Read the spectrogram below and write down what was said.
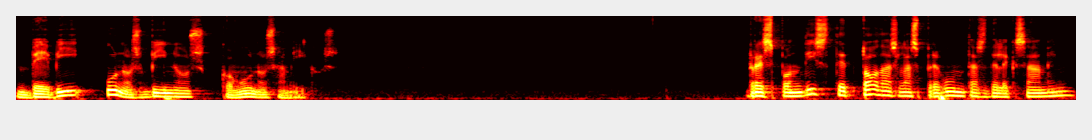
bebí unos vinos con unos amigos. ¿Respondiste todas las preguntas del examen?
